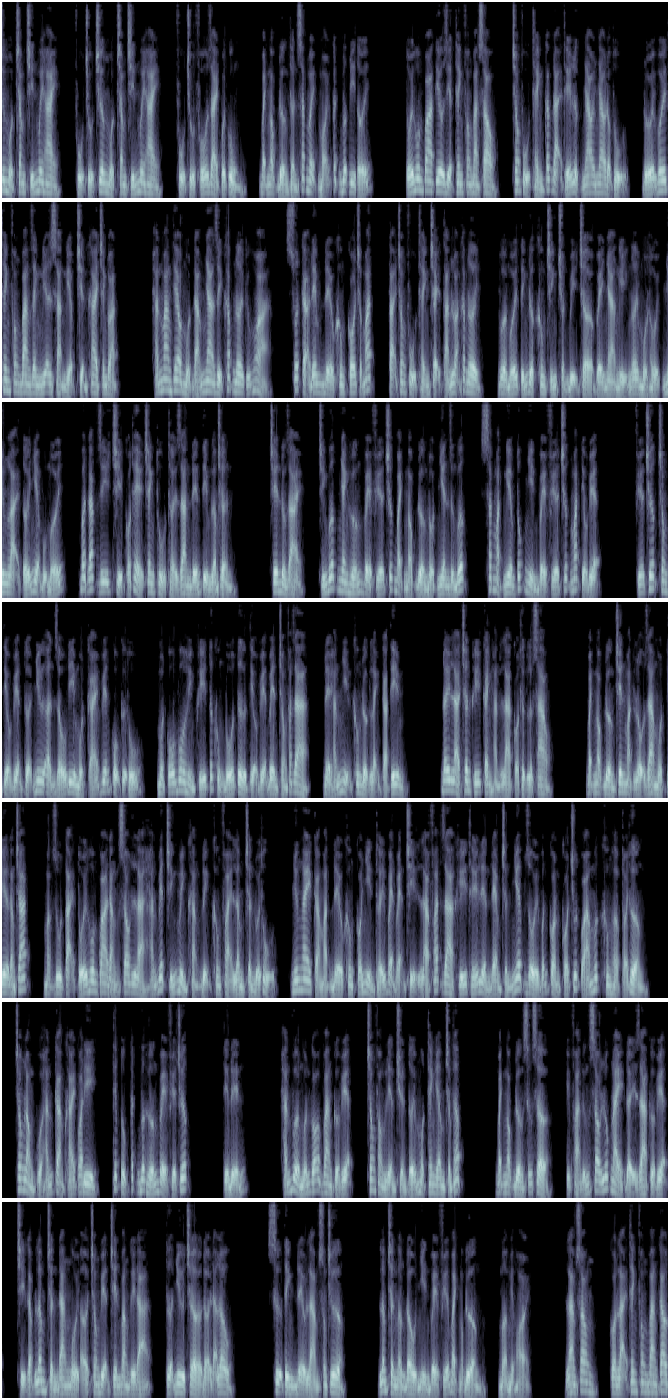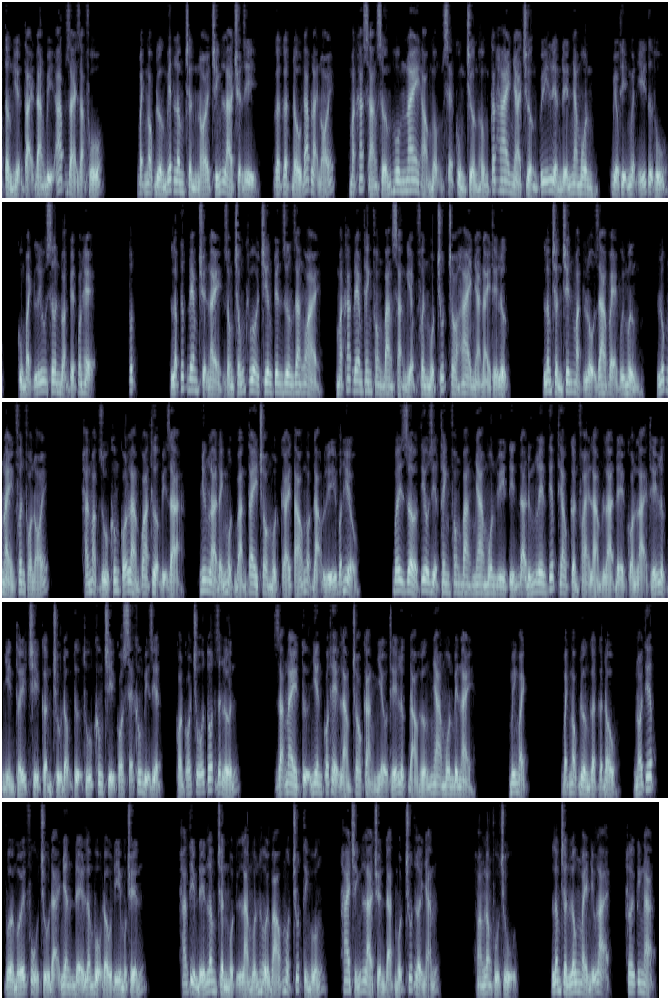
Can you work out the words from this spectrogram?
chương một trăm chín mươi hai, phụ chủ chương một trăm chín mươi hai, phụ chủ phố dài cuối cùng, bạch ngọc đường thần sắc mệnh mọi cất bước đi tới. Tối hôm qua tiêu diệt thanh phong bang sau, trong phủ thành các đại thế lực nhao nhao độc thủ, đối với thanh phong bang danh nghĩa sản nghiệp triển khai tranh đoạt. Hắn mang theo một đám nha dịch khắp nơi cứu hỏa, suốt cả đêm đều không có chớp mắt, tại trong phủ thành chạy tán loạn khắp nơi, vừa mới tính được không chính chuẩn bị trở về nhà nghỉ ngơi một hồi nhưng lại tới nhiệm vụ mới, bất đắc dĩ chỉ có thể tranh thủ thời gian đến tìm lâm trần. Trên đường dài, chính bước nhanh hướng về phía trước bạch ngọc đường đột nhiên dừng bước, sắc mặt nghiêm túc nhìn về phía trước mắt tiểu viện phía trước trong tiểu viện tựa như ẩn giấu đi một cái viễn cổ cự thú, một cố vô hình khí tức khủng bố từ tiểu viện bên trong phát ra, để hắn nhịn không được lạnh cả tim. Đây là chân khí cảnh hẳn là có thực lực sao? Bạch ngọc đường trên mặt lộ ra một tia đắng chát, mặc dù tại tối hôm qua đằng sau là hắn biết chính mình khẳng định không phải lâm trần đối thủ, nhưng ngay cả mặt đều không có nhìn thấy vẹn vẹn chỉ là phát ra khí thế liền đem chấn nhiếp rồi vẫn còn có chút quá mức không hợp t h ó i thường. Trong lòng của hắn cảm khái qua đi, tiếp tục cất bước hướng về phía trước. Tiến đến. Hắn vừa muốn gõ vang cửa viện, trong phòng liền chuyển tới một thanh âm trầm thấp bạch ngọc đường xứng sở kịp phản ứng sau lúc này đẩy ra cửa viện, chỉ gặp lâm trần đang ngồi ở trong viện trên băng ghế đá, tựa như chờ đợi đã lâu. Sự tình đều làm xong chưa? Lâm trần ngẩng đầu nhìn về phía bạch ngọc đường, mở miệng hỏi. Làm xong, còn lại thanh phong bang cao tầng hiện tại đang bị áp giải dạ phố. Bạch ngọc đường biết lâm trần nói chính là chuyện gì, gật gật đầu đáp lại nói, mặt khác sáng sớm hôm nay hảo mộng sẽ cùng trường hồng các hai nhà trưởng quỹ liền đến nha môn, biểu thị nguyện ý tự thú, cùng bạch lưu sơn đoạn tuyệt quan hệ. Tốt. lập tức đem chuyện này dòng chống khua chiên tuyên dương ra ngoài mặt khác đem thanh phong bang sản nghiệp phân một chút cho hai nhà này thế lực. Lâm trần trên mặt lộ ra vẻ vui mừng, lúc này phân phó nói, hắn mặc dù không có làm qua thượng vị giả, nhưng là đánh một bàn tay cho một cái táo ngọt đạo lý vẫn hiểu. Bây giờ tiêu diệt thanh phong bang nha môn uy tín đã đứng lên tiếp theo cần phải làm là để còn lại thế lực nhìn thấy chỉ cần chủ động tự thú không chỉ có sẽ không bị diệt, còn có chỗ tốt rất lớn. Dạng này tự nhiên có thể làm cho càng nhiều thế lực đảo hướng nha môn bên này. Minh bạch. Bạch ngọc đường gật gật đầu, nói tiếp, vừa mới phủ chủ đại nhân để lâm bộ đầu đi một chuyến. Hắn tìm đến lâm trần một là muốn hồi báo một chút tình huống hai chính là truyền đạt một chút lời nhắn. Hoàng long phủ chủ. Lâm trần lông mày nhữ lại, hơi kinh ngạc.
